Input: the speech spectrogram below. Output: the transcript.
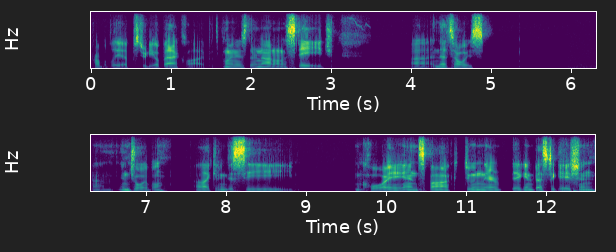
probably a studio backlot, but the point is they're not on a stage. Uh, and that's always um, enjoyable. I like getting to see McCoy and Spock doing their big investigation.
